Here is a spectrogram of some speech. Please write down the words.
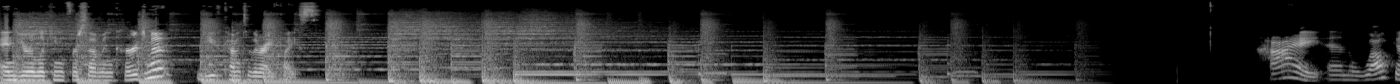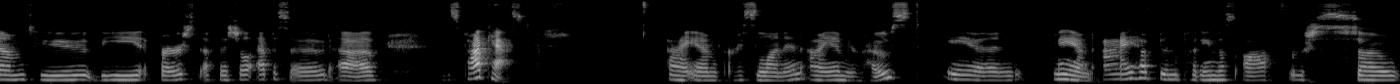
and you're looking for some encouragement, you've come to the right place. And welcome to the first official episode of this podcast. I am Chris Lennon. I am your host, and man, I have been putting this off for so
